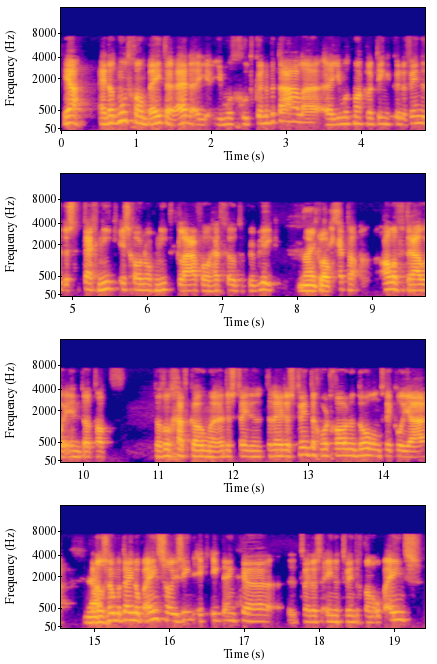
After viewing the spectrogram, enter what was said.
Ja, en dat moet gewoon beter. Hè? Je, je moet goed kunnen betalen, uh, je moet makkelijk dingen kunnen vinden. Dus de techniek is gewoon nog niet klaar voor het grote publiek. Nee, klopt. Ik heb er alle vertrouwen in dat dat, dat, dat gaat komen. Dus 2020 wordt gewoon een doorontwikkeljaar. Ja. En dan zometeen opeens zal je zien, ik, ik denk uh, 2021 dan opeens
